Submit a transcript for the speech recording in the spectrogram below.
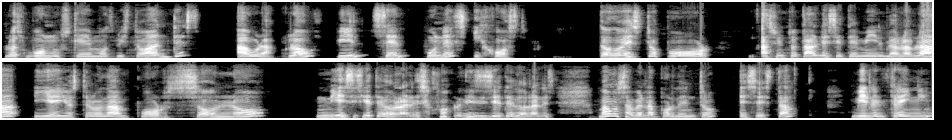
Los bonus que hemos visto antes, Aura, Cloud, Bill, Send, Funnels y Host. Todo esto por, hace un total de 7000, bla, bla, bla, y ellos te lo dan por solo 17 dólares, por 17 dólares. Vamos a verla por dentro, es esta. Viene el training,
